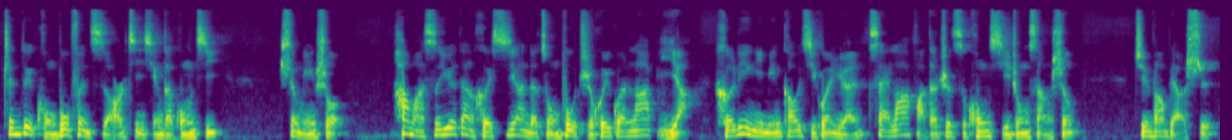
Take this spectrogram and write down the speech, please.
针对恐怖分子而进行的攻击。声明说，哈马斯约旦河西岸的总部指挥官拉比亚和另一名高级官员在拉法的这次空袭中丧生。军方表示。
